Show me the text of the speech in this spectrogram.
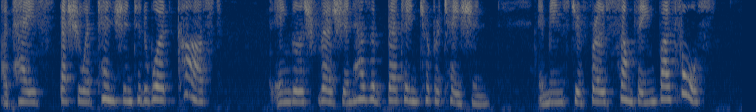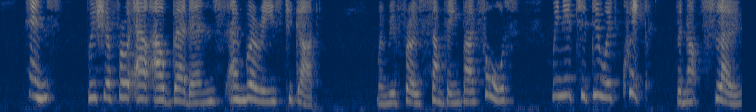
I pay special attention to the word cast. The English version has a better interpretation. It means to throw something by force. Hence, we shall throw out our burdens and worries to God. When we throw something by force, we need to do it quick, but not slow.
